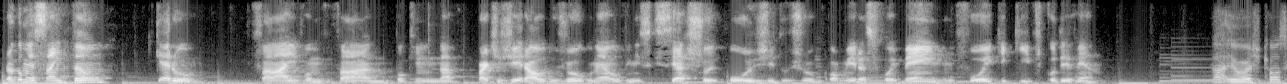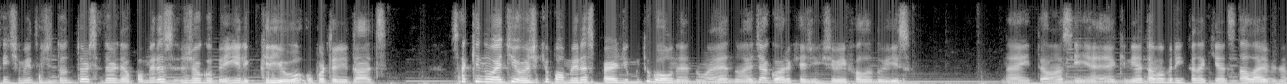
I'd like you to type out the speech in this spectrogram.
Para começar, então, quero falar aí, vamos falar um pouquinho da parte geral do jogo, né, o Vinícius, o que você achou hoje do jogo? Palmeiras foi bem, não foi? O que, que ficou devendo? Ah, eu acho que é um sentimento de todo torcedor, né? O Palmeiras jogou bem, ele criou oportunidades. Só que não é de hoje que o Palmeiras perde muito gol, né? Não é, não é de agora que a gente vem falando isso. Né? Então, assim, é, é que nem eu tava brincando aqui antes da live, né?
